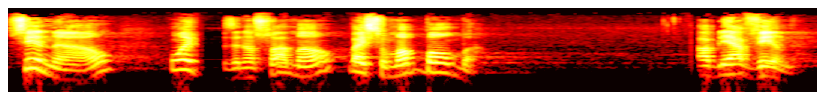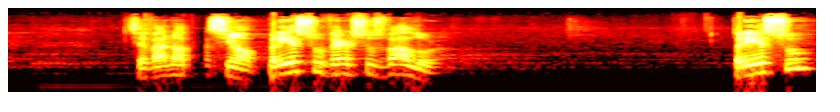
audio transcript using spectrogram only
Senão, uma empresa na sua mão vai ser uma bomba. Abrir a venda. Você vai anotar assim, ó, preço versus valor. Preço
